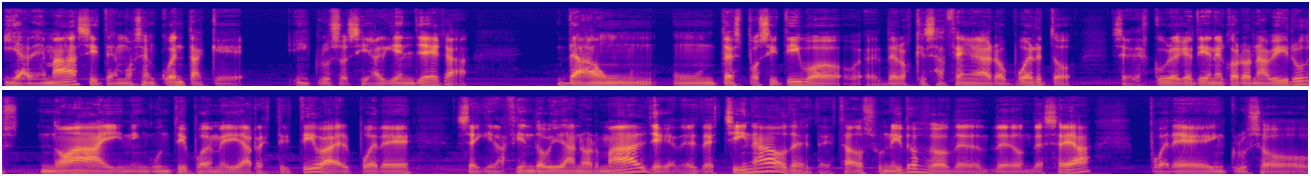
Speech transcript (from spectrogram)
Y además, si tenemos en cuenta que incluso si alguien llega da un, test positivo de los que se hacen en el aeropuerto, se descubre que tiene coronavirus, no hay ningún tipo de medida restrictiva. Él puede seguir haciendo vida normal, llegue desde China o desde Estados Unidos o de, donde sea. Puede incluso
